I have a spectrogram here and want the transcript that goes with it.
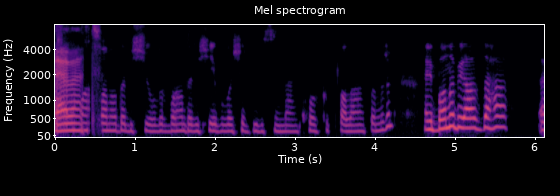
Evet. bana da bir şey olur bana da bir şey bulaşır gibisinden korkup falan sanırım. Hani bana biraz daha e,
